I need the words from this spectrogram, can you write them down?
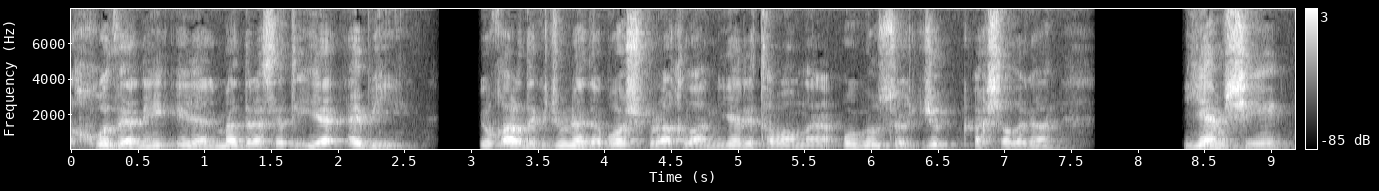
huzeni ilel medreseti ye ebi. Yukarıdaki cümlede boş bırakılan yeri tamamlayan uygun sözcük aşağıdaki yemşi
